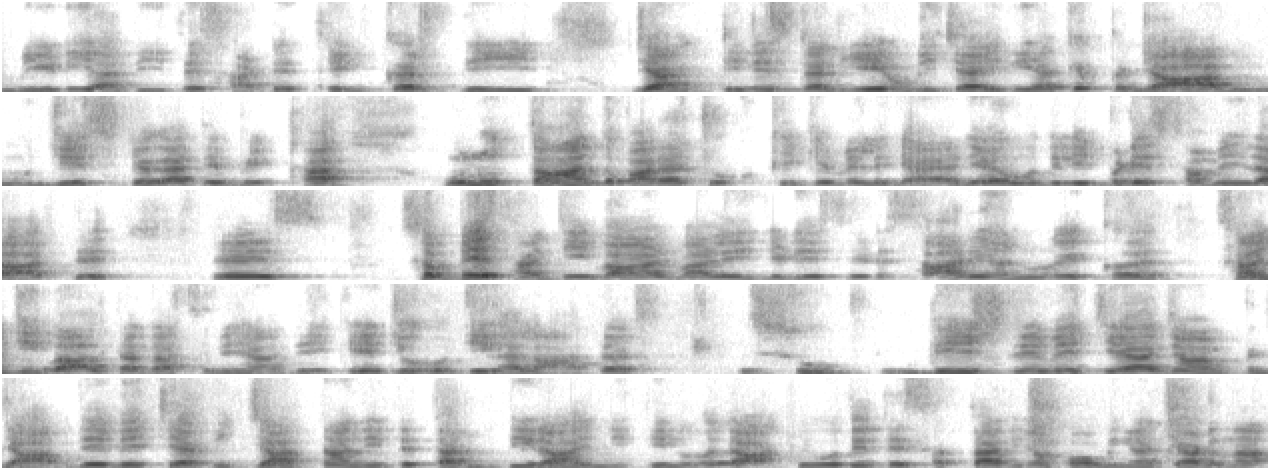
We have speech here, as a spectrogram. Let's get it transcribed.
ਮੀਡੀਆ ਦੀ ਤੇ ਸਾਡੇ ਥਿੰਕਰਸ ਦੀ ਜਾਂ ਐਕਟਿਵਿਸਟਾਂ ਦੀ ਇਹ ਹੋਣੀ ਚਾਹੀਦੀ ਹੈ ਕਿ ਪੰਜਾਬ ਨੂੰ ਜਿਸ ਜਗ੍ਹਾ ਤੇ ਬੈਠਾ ਉਹਨੂੰ ਤਾਂ ਦੁਬਾਰਾ ਚੁੱਕ ਕੇ ਕਿਵੇਂ ਲਿਜਾਇਆ ਜਾਏ ਉਹਦੇ ਲਈ ਬੜੇ ਸਮਝਦਾਰ ਤੇ ਅਹ, ਸਭੇ ਸਾਂਝੀਵਾਲ ਵਾਲੇ ਜਿਹੜੇ ਜਿਹੜੇ ਸਾਰਿਆਂ ਨੂੰ ਇੱਕ ਸਾਂਝੀਵਾਲਤਾ ਦਾ ਸੁਨੇਹਾ ਦੇ ਕੇ ਜਿਹੋ ਜੀ ਹਾਲਾਤ ਸੂ ਦੇਸ਼ ਦੇ ਵਿੱਚ ਆ ਜਾਂ ਪੰਜਾਬ ਦੇ ਵਿੱਚ ਆ ਵੀ ਜਾਤਾਂ ਦੀ ਤੇ ਧਰਮ ਦੀ ਰਾਜਨੀਤੀ ਨੂੰ ਵਧਾ ਕੇ ਉਹਦੇ ਤੇ ਸੱਤਾ ਦੀਆਂ ਪੌੜੀਆਂ ਚੜਨਾ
